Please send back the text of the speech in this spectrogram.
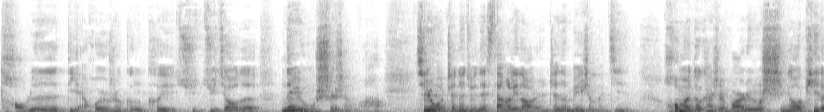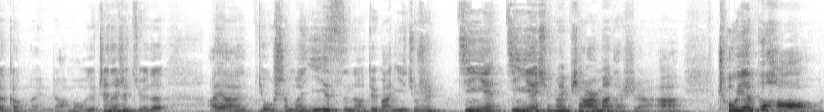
讨论的点，或者说更可以去聚焦的内容是什么哈？其实我真的觉得那三个领导人真的没什么劲，后面都开始玩那种屎尿屁的梗了，你知道吗？我就真的是觉得，哎呀，有什么意思呢？对吧？你就是禁烟禁烟宣传片嘛，他是啊，抽烟不好。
